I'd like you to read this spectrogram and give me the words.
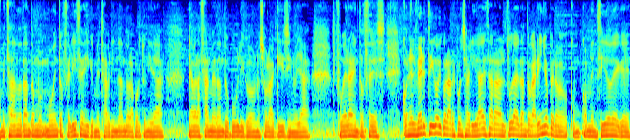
me está dando tantos mo- momentos felices y que me está brindando la oportunidad de abrazarme a tanto público, no solo aquí, sino ya fuera. Entonces, con el vértigo y con la responsabilidad de estar a la altura de tanto cariño, pero con- convencido de que,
